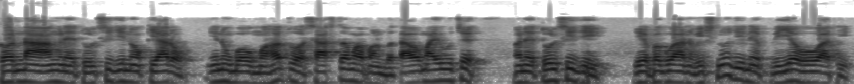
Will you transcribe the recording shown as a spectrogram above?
ઘરના આંગણે તુલસીજીનો ક્યારો, એનું બહુ મહત્ત્વ શાસ્ત્રમાં પણ બતાવવામાં આવ્યું છે. અને તુલસીજી એ ભગવાન વિષ્ણુજીને પ્રિય હોવાથી,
